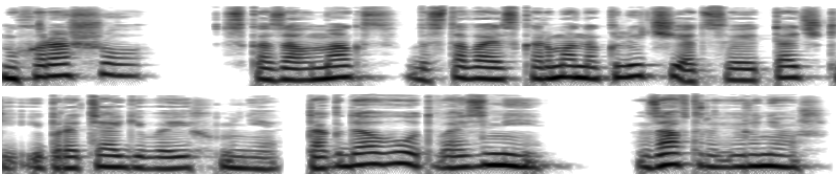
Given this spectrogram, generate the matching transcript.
«Ну хорошо», — сказал Макс, доставая из кармана ключи от своей тачки и протягивая их мне. «Тогда вот, возьми. Завтра вернешь».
